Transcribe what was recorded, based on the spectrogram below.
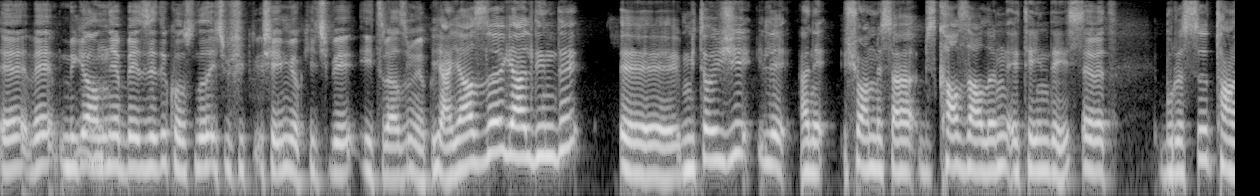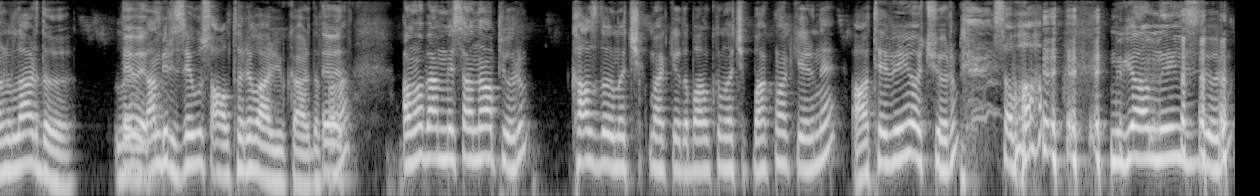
Ee, ve Müge Anlı'ya benzediği konusunda da hiçbir fikri, şeyim yok. Hiçbir itirazım yok. Ya yazlığa geldiğinde e, mitoloji ile hani şu an mesela biz Kaz Dağları'nın eteğindeyiz. Evet. Burası Tanrılar Dağı'larından Evet. bir Zeus altarı var yukarıda falan. Evet. Ama ben mesela ne yapıyorum? Kaz Dağı'na çıkmak ya da balkona açıp bakmak yerine ATV'yi açıyorum. Sabah Müge Anlı'yı izliyorum.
